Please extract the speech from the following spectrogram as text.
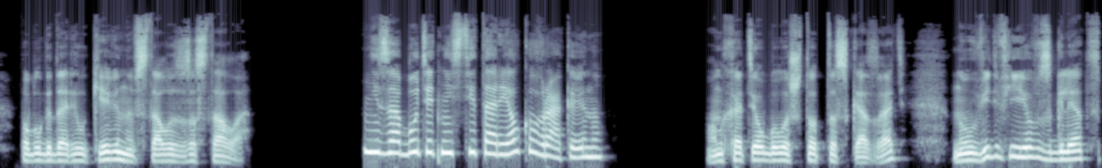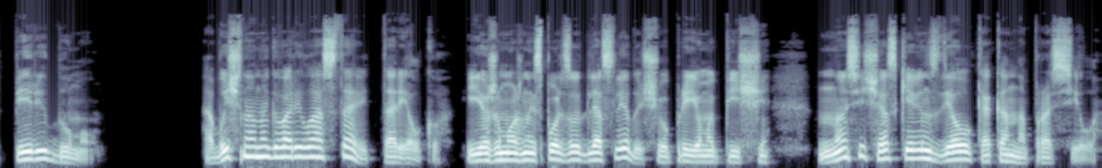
— поблагодарил Кевин и встал из-за стола. «Не забудь отнести тарелку в раковину». Он хотел было что-то сказать, но, увидев ее взгляд, передумал. Обычно она говорила оставить тарелку, ее же можно использовать для следующего приема пищи, но сейчас Кевин сделал, как она просила.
